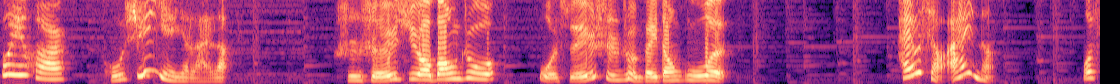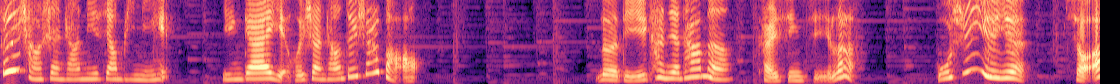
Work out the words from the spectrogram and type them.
不一会儿，胡须爷爷来了。是谁需要帮助？我随时准备当顾问。还有小爱呢，我非常擅长捏橡皮泥，应该也会擅长堆沙堡。乐迪看见他们，开心极了。胡须爷爷，小爱，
